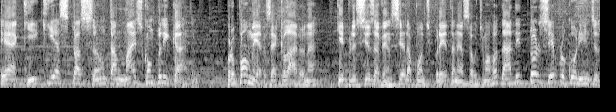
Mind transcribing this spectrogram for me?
é aqui que a situação está mais complicada. Para o Palmeiras, é claro, né? Que precisa vencer a Ponte Preta nessa última rodada e torcer para o Corinthians,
